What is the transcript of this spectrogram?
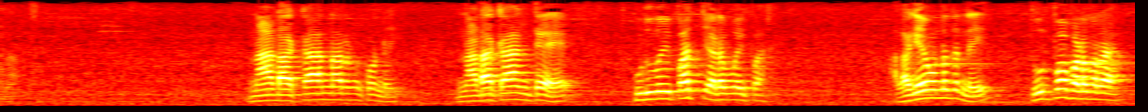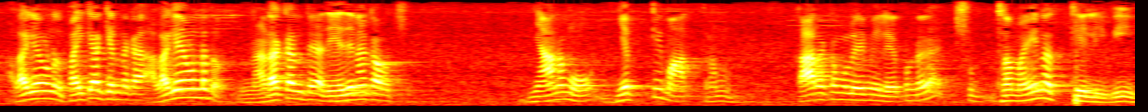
అని అర్థం. నడక అన్నారనుకోండి నడక అంటే కుడివైపా ఎడమవైప. అలాగే ఉండదండి. తూర్పా పడమరా అలాగే ఉండదు. పైకా కిందక అలాగే ఉండదు. నడక అంతే అది ఏదైనా కావచ్చు. జ్ఞానము జ్ఞప్తి మాత్రం. కారకములేమీ లేకుండా శుద్ధమైన తెలివి.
